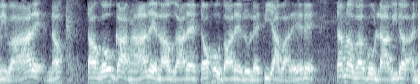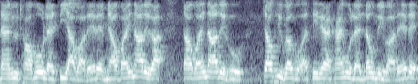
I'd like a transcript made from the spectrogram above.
ပေးပါတဲ့နော်တောင်ကုန်းက90လောက်ကတဲ့တောဟုတ်သွားတယ်လို့လည်းသိရပါတယ်တဲ့တမတော်ဘက်ကိုလာပြီးတော့အလံပြူထောင်ဖို့လည်းသိရပါတယ်တဲ့မြောက်ပိုင်းသားတွေကတောင်ပိုင်းသားတွေကို ကြောက်ဖြူဘက်ကိုအသေးခံခိုင်းဖို့လည်းလုပ်နေပါတယ်တဲ့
